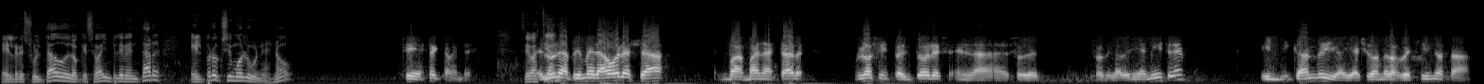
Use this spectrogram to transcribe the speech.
el resultado de lo que se va a implementar el próximo lunes, ¿no? Sí, exactamente. Sebastián... En una primera hora ya van a estar los inspectores en la, sobre, sobre la avenida Mitre, indicando y, ayudando a los vecinos a,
